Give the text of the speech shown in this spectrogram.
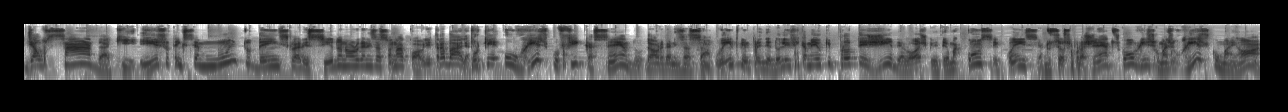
de alçada nada aqui. E isso tem que ser muito bem esclarecido na organização na qual ele trabalha, porque o risco fica sendo da organização. O intraempreendedor ele fica meio que protegido, é lógico, ele tem uma consequência dos seus projetos com o risco, mas o risco maior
